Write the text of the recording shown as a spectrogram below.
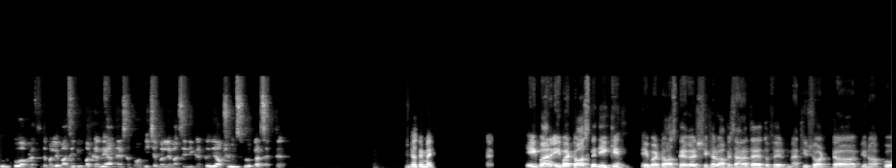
उनको आप रख सकते बल्लेबाजी भी ऊपर करने आता है सब बहुत नीचे बल्लेबाजी नहीं करते ये ऑप्शन एक्सप्लोर कर सकते हैं। जतिन भाई एक बार एक बार टॉस पे देख के एक बार टॉस पे अगर शिखर वापस आ रहा है तो फिर मैथ्यू शॉट यू नो आपको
